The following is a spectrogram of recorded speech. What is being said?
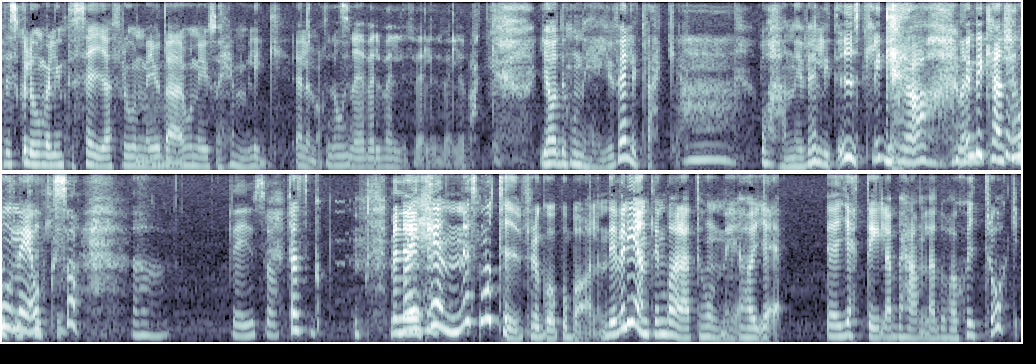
det skulle hon väl inte säga för hon är ju där, hon är ju så hemlig. Eller något. Men hon är väl väldigt, väldigt, väldigt vacker. Ja, det, hon är ju väldigt vacker. Och han är väldigt ytlig. Ja, men det kanske hon är också. Det är ju så. Fast Men vad är inte- hennes motiv för att gå på balen? Det är väl egentligen bara att hon är, är jätteilla behandlad och har skittråkigt.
